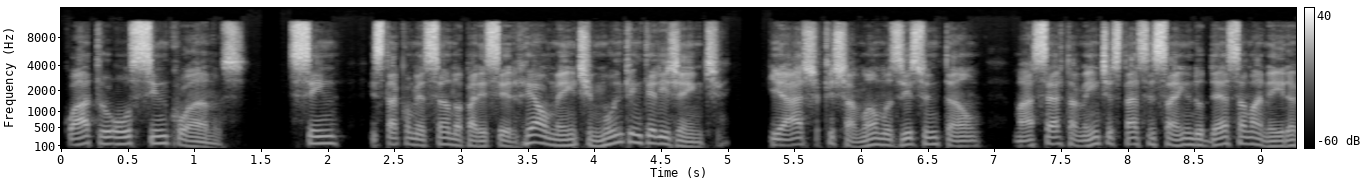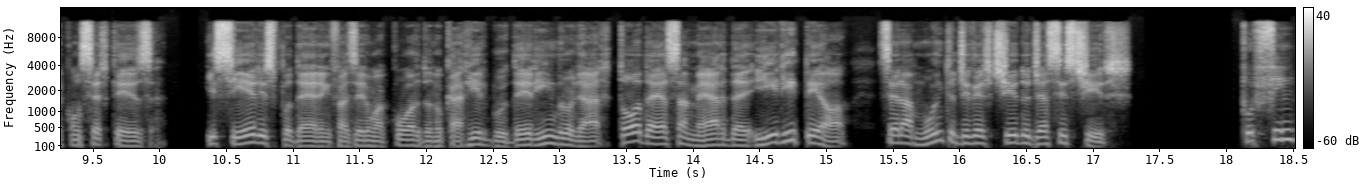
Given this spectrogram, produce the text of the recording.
Quatro ou cinco anos. Sim, está começando a parecer realmente muito inteligente. E acho que chamamos isso então, mas certamente está se saindo dessa maneira com certeza. E se eles puderem fazer um acordo no Carrir Buder e embrulhar toda essa merda e ir IPO, será muito divertido de assistir. Por fim,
